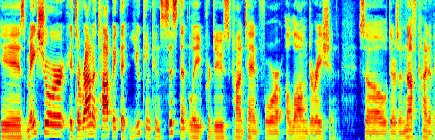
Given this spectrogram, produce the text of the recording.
is make sure it's around a topic that you can consistently produce content for a long duration. So there's enough kind of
